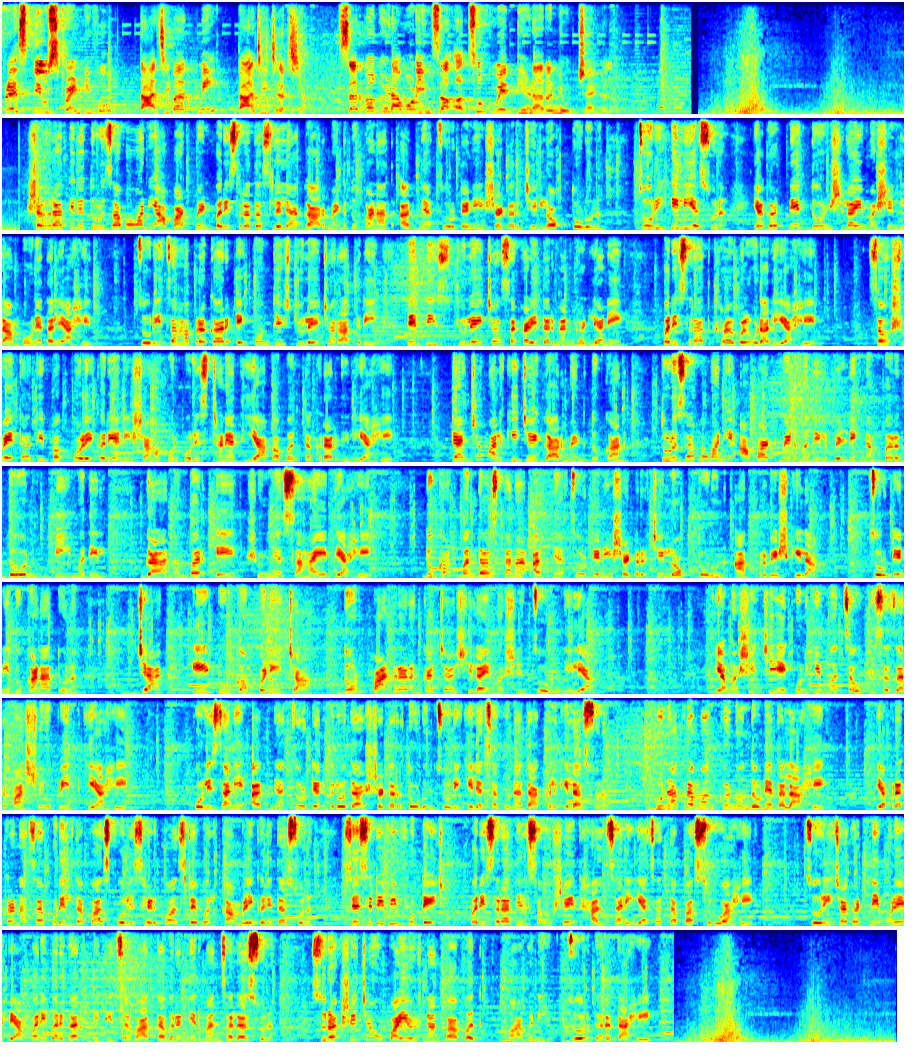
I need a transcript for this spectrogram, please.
Express news twenty four ताजी बातमी ताजी चर्चा. सर्व घडामोडींचा अचूक वेध घेणारं न्यूज चॅनल. शहरातील तुळजाभवानी अपार्टमेंट परिसरात असलेल्या गारमेंट दुकानात अज्ञात चोरट्यांनी शटरचे लॉक तोडून चोरी केली असून या घटनेत दोन शिलाई मशीन लांबवण्यात आले आहेत. चोरीचा हा प्रकार एकोणतीस जुलैच्या रात्री ते तीस जुलैच्या सकाळी दरम्यान घडल्याने परिसरात खळबळ उडाली आहे. सौ श्वेता दीपक कोळेकर यांनी शहापूर पोलीस ठाण्यात याबाबत तक्रार दिली आहे. त्यांच्या मालकीचे गारमेंट दुकान तुळजाभवानी अपार्टमेंटमधील बिल्डिंग नंबर दोन बी मधील गळा नंबर ए शून्य सहा येथे आहे. दुकान बंद असताना अज्ञात चोरट्यांनी शटरचे लॉक तोडून आत प्रवेश केला. चोरट्यांनी दुकानातून जॅक ए टू कंपनीच्या दोन पांढऱ्या रंगाच्या शिलाई मशीन चोरून नेल्या. या मशीनची एकूण किंमत चौतीस हजार पाचशे रुपये इतकी आहे. पोलिसांनी अज्ञात चोरट्यांविरोधात शटर तोडून चोरी केल्याचा गुन्हा दाखल केला असून गुन्हा क्रमांक नोंदवण्यात आला आहे. या प्रकरणाचा पुढील तपास पोलीस हेड कॉन्स्टेबल कांबळे करीत असून सीसीटीव्ही फुटेज परिसरातील संशयित हालचाली याचा तपास सुरू आहे. चोरीच्या घटनेमुळे व्यापारी वर्गात भीतीचं वातावरण निर्माण झालं असून सुरक्षेच्या उपाययोजनांबाबत मागणी जोर धरत आहे.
